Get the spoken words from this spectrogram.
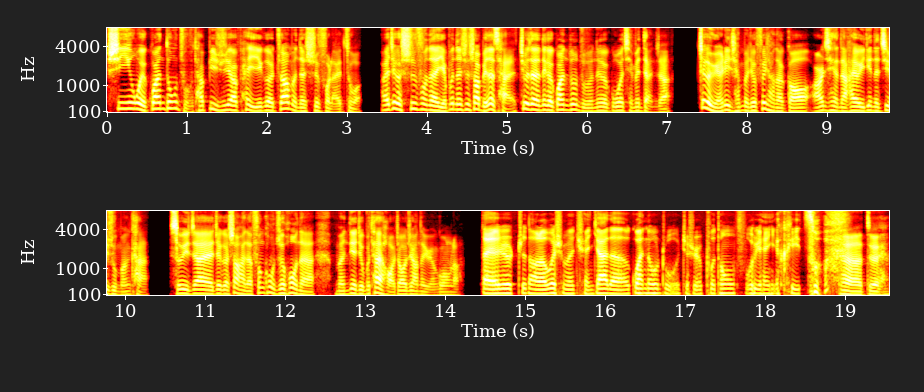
是因为关东煮它必须要配一个专门的师傅来做，而这个师傅呢也不能去烧别的菜，就在那个关东煮的那个锅前面等着，这个人力成本就非常的高，而且呢还有一定的技术门槛。所以在这个上海的风控之后呢，门店就不太好招这样的员工了。大家就知道了为什么全家的关东煮就是普通服务员也可以做。呃，对。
